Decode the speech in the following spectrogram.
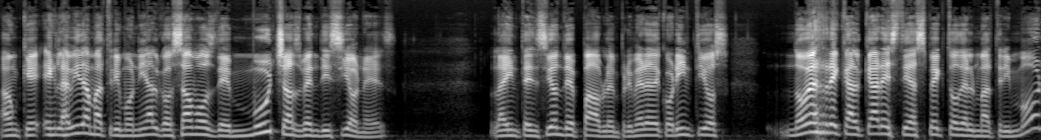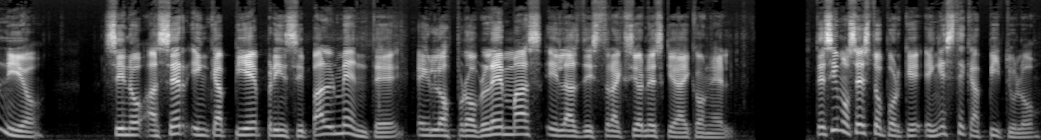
Aunque en la vida matrimonial gozamos de muchas bendiciones, la intención de Pablo en 1 Corintios no es recalcar este aspecto del matrimonio, sino hacer hincapié principalmente en los problemas y las distracciones que hay con él. Decimos esto porque en este capítulo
